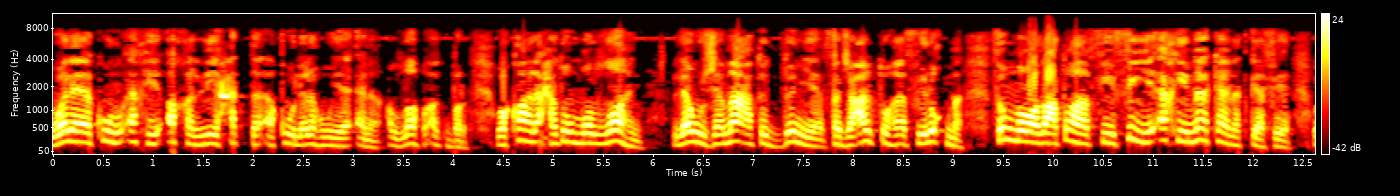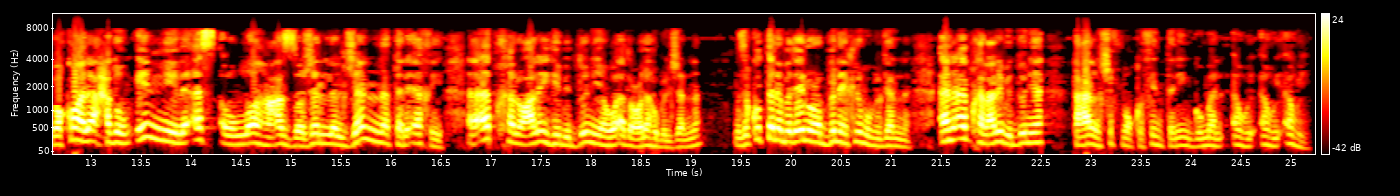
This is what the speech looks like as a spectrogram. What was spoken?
ولا يكون أخي أخا لي حتى أقول له يا أنا الله أكبر. وقال أحدهم والله لو جمعت الدنيا فجعلتها في لقمة ثم وضعتها في في أخي ما كانت كافية. وقال أحدهم إني لأسأل الله عز وجل الجنة لأخي أأبخل عليه بالدنيا وأدعو له بالجنة؟ إذا كنت أنا بدعي له ربنا يكرمه بالجنة. أنا أبخل عليه بالدنيا. تعال نشوف موقفين تانيين جمال قوي قوي قوي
